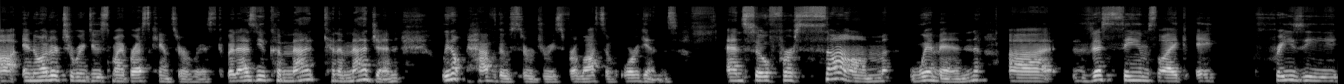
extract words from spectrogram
uh, in order to reduce my breast cancer risk. But as you can, ma- can imagine, we don't have those surgeries for lots of organs. And so for some women, uh, this seems like a crazy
